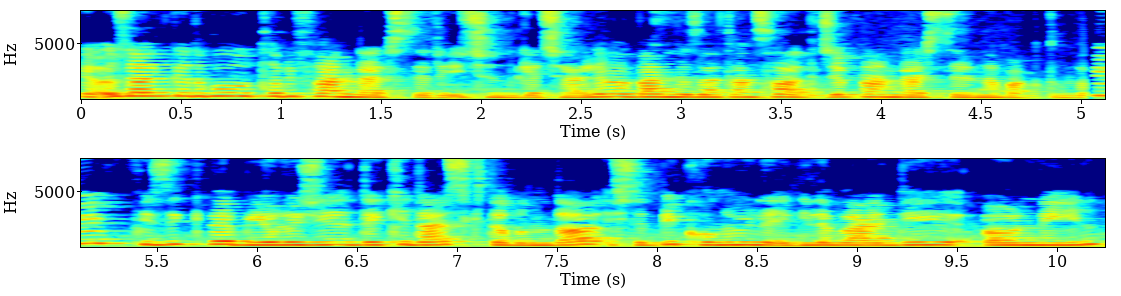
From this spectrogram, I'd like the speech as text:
Ya özellikle de bu tabii fen dersleri için geçerli ve ben de zaten sadece fen derslerine baktım. Çünkü fizik ve biyolojideki ders kitabında işte bir konuyla ilgili verdiği örneğin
